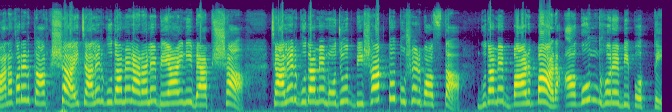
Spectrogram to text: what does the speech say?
পানাগড়ের কাঁকসায় চালের গুদামের আড়ালে বেআইনি ব্যবসা। চালের গুদামে মজুদ বিষাক্ত তুষের বস্তা। গুদামে বারবার আগুন ধরে বিপত্তি।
